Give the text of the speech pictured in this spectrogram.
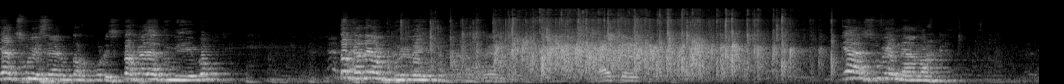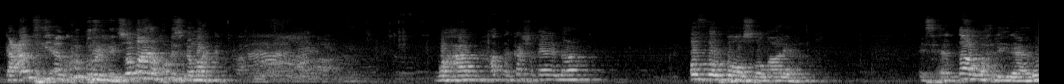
yaad sugaysaa inuu dalka ku dhiso dalka ayaa dumiyey mo dalka anagaa burinay yaa sugaynaa marka gacantii aan ku burinay soo maana ku dhisna marka waxaan hadda ka shaqeynaynaa qof walba oo soomaali ah isxilqaan wax la yidhaahdo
